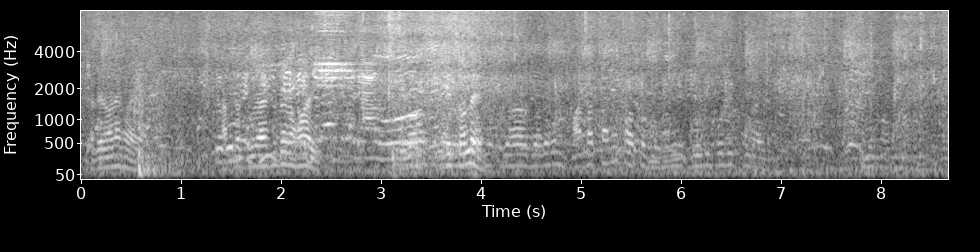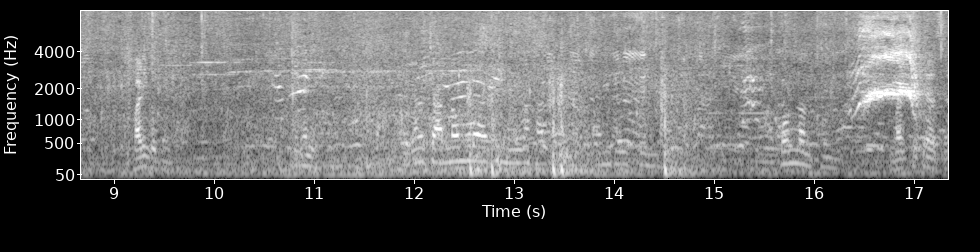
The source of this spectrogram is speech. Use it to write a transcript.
তাদের অনেক হয় আপনার দু আড়াইশো টাকা হয় চলে বাড়ি কোথায়? এখানে চার নম্বরে আছে মেয়েরা থাকে আমি খন্ডান খন্ডান বাড়িতে আছে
